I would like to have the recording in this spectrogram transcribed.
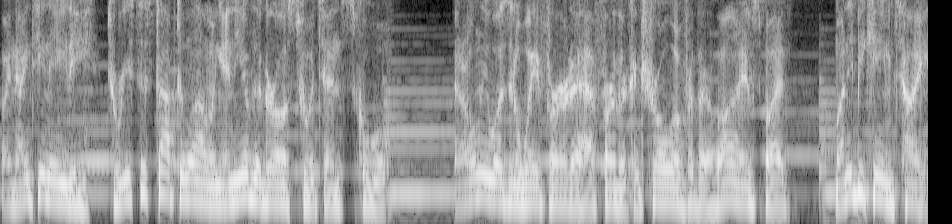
By 1980, Theresa stopped allowing any of the girls to attend school. Not only was it a way for her to have further control over their lives, but money became tight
